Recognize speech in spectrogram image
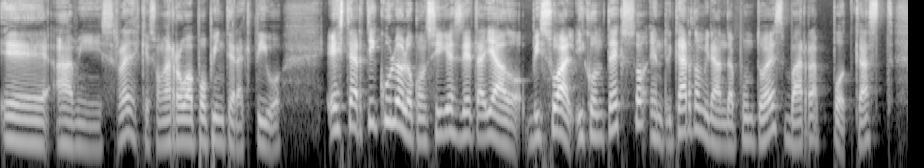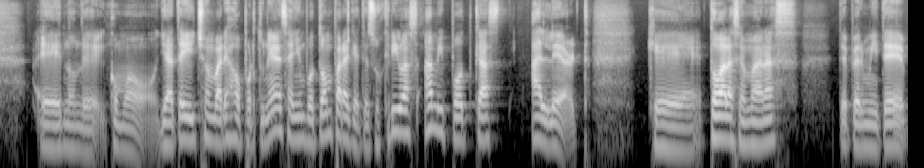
Eh, a mis redes que son arroba pop interactivo. Este artículo lo consigues detallado, visual y contexto en ricardomiranda.es barra podcast. Eh, donde, como ya te he dicho en varias oportunidades, hay un botón para que te suscribas a mi podcast Alert, que todas las semanas te permite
